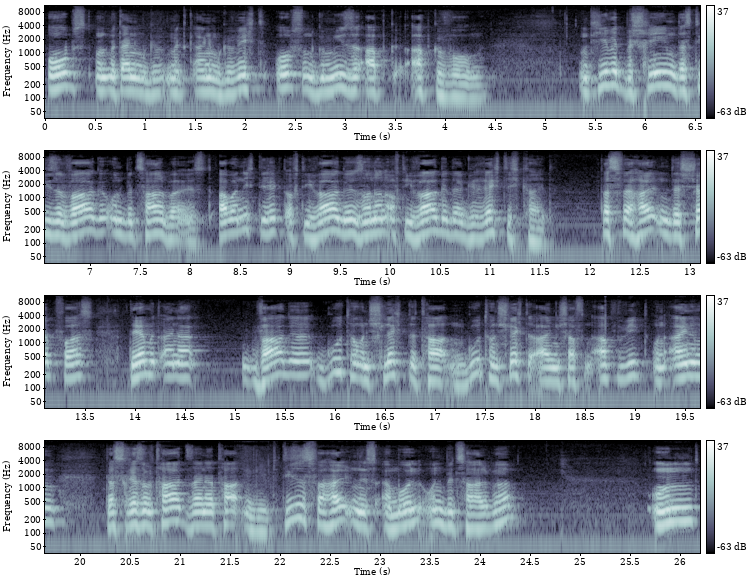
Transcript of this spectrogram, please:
Obst und mit einem, mit einem Gewicht Obst und Gemüse ab, abgewogen. Und hier wird beschrieben, dass diese Waage unbezahlbar ist, aber nicht direkt auf die Waage, sondern auf die Waage der Gerechtigkeit. Das Verhalten des Schöpfers, der mit einer Waage gute und schlechte Taten, gute und schlechte Eigenschaften abwiegt und einem das Resultat seiner Taten gibt. Dieses Verhalten ist amul, unbezahlbar. Und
